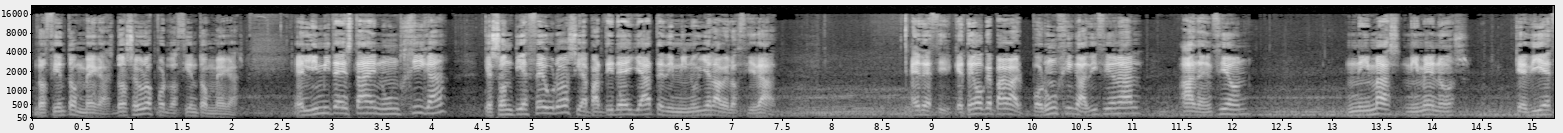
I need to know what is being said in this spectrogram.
200 megas, 2 euros por 200 megas. El límite está en un giga, que son 10 euros, y a partir de ahí ya te disminuye la velocidad. Es decir, que tengo que pagar por un giga adicional, atención, ni más ni menos que 10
